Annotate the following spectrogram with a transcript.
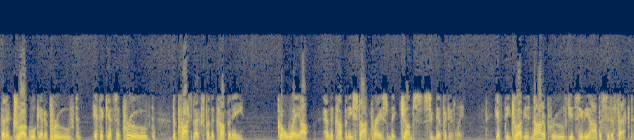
that a drug will get approved. If it gets approved, the prospects for the company go way up and the company's stock price jumps significantly. If the drug is not approved, you'd see the opposite effect.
